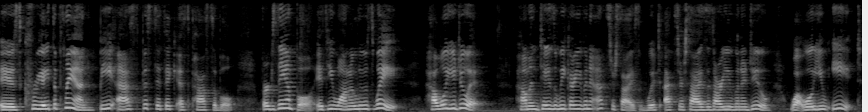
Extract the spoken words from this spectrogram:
is create the plan. Be as specific as possible. For example, if you want to lose weight, how will you do it? How many days a week are you going to exercise? Which exercises are you going to do? What will you eat?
